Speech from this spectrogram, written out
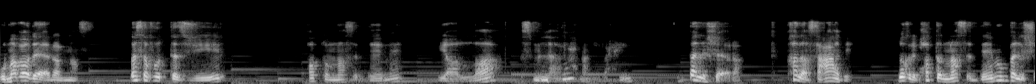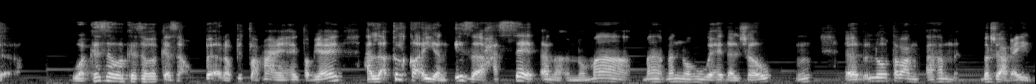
وما بقعد أقرأ النص. بس أفوت تسجيل. بحط النص قدامي. الله بسم الله الرحمن الرحيم. بلش أقرأ. خلص عادي. دغري بحط النص قدامي وبلش اقرا وكذا وكذا وكذا. بقرأ بيطلع معي هي طبيعي. هلأ تلقائيا إذا حسيت أنا إنه ما ما منه هو هذا الجو آه، بقول له طبعا أهم برجع بعيد.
